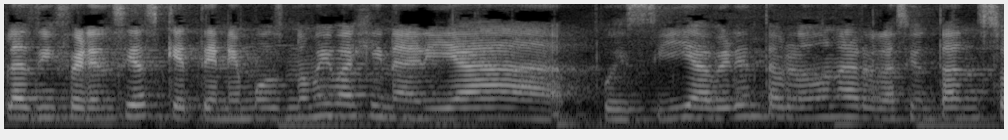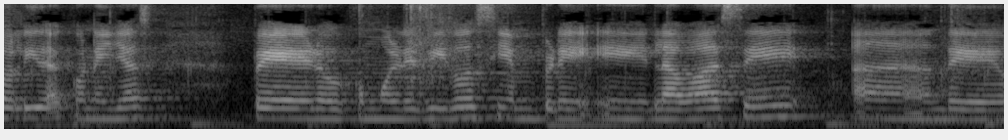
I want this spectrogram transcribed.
las diferencias que tenemos. No me imaginaría, pues sí, haber entablado una relación tan sólida con ellas, pero como les digo siempre, eh, la base ah, de eh,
